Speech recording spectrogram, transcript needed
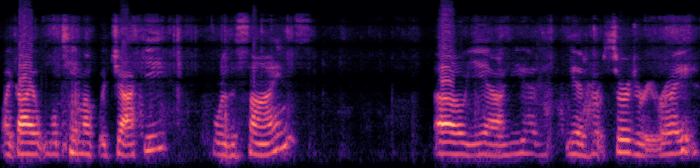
like I will team up with Jackie for the signs. Oh yeah, you had you had her surgery, right?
